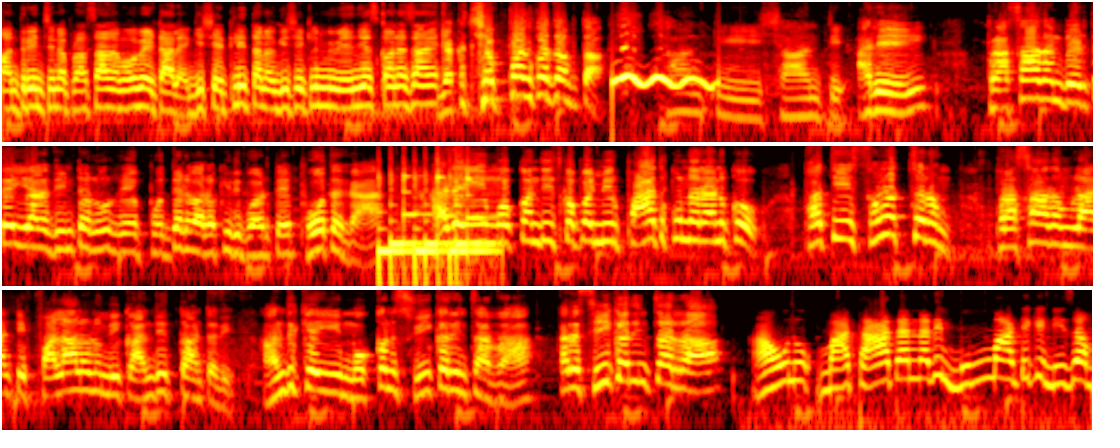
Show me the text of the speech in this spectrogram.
మంత్రించిన ప్రసాదమో పెట్టాలి. గీ చెట్లు ఇస్తాను గీ చెట్లు మేము ఏం చేసుకోవాలి సామి? ఎక్క చెప్పనుకో చంపుతా. శాంతి శాంతి. అరే ప్రసాదం పెడితే ఇవాళ తింటారు రేపు పొద్దుటి వరకు ఇది పడితే పోతుందిరా. అదే ఈ మొక్కను తీసుకుపోయి మీరు పాతుకున్నారు అనుకో ప్రతి సంవత్సరం ప్రసాదం లాంటి ఫలాలను మీకు అందిస్తా ఉంటది అందుకే ఈ మొక్కను స్వీకరించారా? అరే స్వీకరించారా? అవును మా తాత అన్నది ముమ్మాటికి నిజం.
